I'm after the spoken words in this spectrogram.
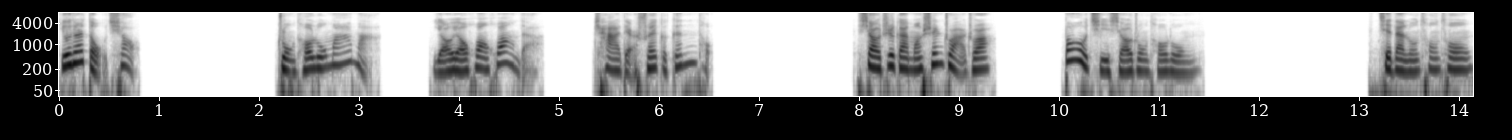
有点陡峭。肿头龙妈妈摇摇晃晃的，差点摔个跟头。小智赶忙伸爪爪，抱起小肿头龙。窃蛋龙匆匆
